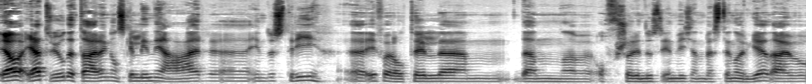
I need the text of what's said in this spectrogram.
Ja, jeg tror jo dette er en ganske lineær eh, industri eh, i forhold til eh, den eh, offshoreindustrien vi kjenner best i Norge. Det er jo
